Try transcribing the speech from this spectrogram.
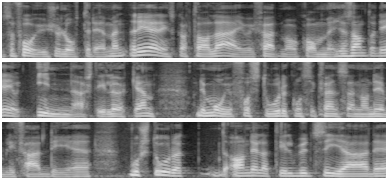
så får du ikke lov til det. Men regjeringskvartalet er jo i ferd med å komme. ikke sant? Og Det er jo innerst i løken. Det må jo få store konsekvenser når det blir ferdig. Eh, hvor stor andel av tilbudssida er det?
